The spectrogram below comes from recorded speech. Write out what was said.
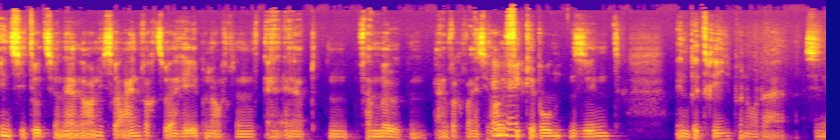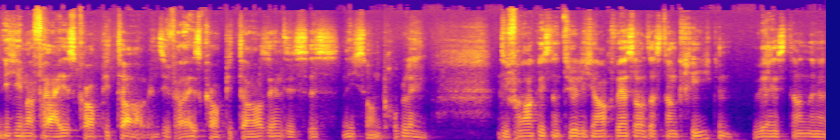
institutionell gar nicht so einfach zu erheben auf den ererbten Vermögen, einfach weil sie mhm. häufig gebunden sind in Betrieben oder sind nicht immer freies Kapital. Wenn sie freies Kapital sind, ist es nicht so ein Problem. Die Frage ist natürlich auch, wer soll das dann kriegen? Wer ist dann äh,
